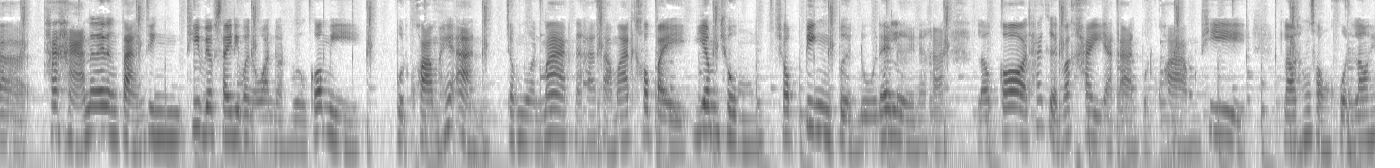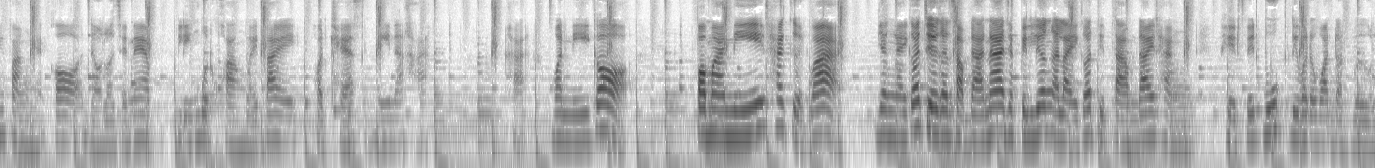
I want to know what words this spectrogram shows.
อทหารอะไรต่างๆ จริงที่เว็บไซต์ d 1 1 w o r l d ก็มีบทความให้อ่านจำนวนมากนะคะ สามารถเข้าไปเยี่ยมชมช้อปปิ้งเปิดดูได้เลยนะคะ แล้วก็ถ้าเกิดว่าใครอยากอ่านบทความที่เราทั้งสองคนเล่าให้ฟังเนี่ยก็เดี๋ยวเราจะแนบลิงก์บทความไว้ใต้พอดแคสต์นี้นะคะค่ะ วันนี้ก็ประมาณนี้ถ้าเกิดว่า ยังไงก็เจอกันสัปดาห์หน้าจะเป็นเรื่องอะไรก็ติดตามได้ทางเพจ Facebook d 1 1 w o r l d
